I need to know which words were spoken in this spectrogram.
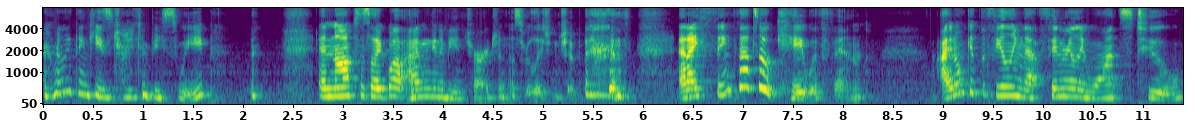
I really think he's trying to be sweet. and Knox is like, well, I'm going to be in charge in this relationship. and I think that's okay with Finn. I don't get the feeling that Finn really wants to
